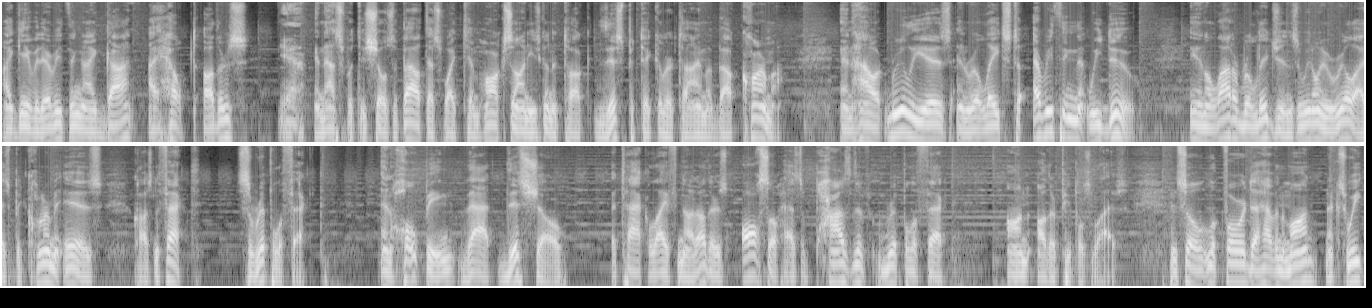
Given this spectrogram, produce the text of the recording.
I gave it everything I got. I helped others. Yeah. And that's what this show's about. That's why Tim Hawk's on. He's going to talk this particular time about karma and how it really is and relates to everything that we do. In a lot of religions, and we don't even realize, but karma is cause and effect. It's a ripple effect. And hoping that this show, Attack Life, Not Others, also has a positive ripple effect on other people's lives. And so look forward to having them on next week,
